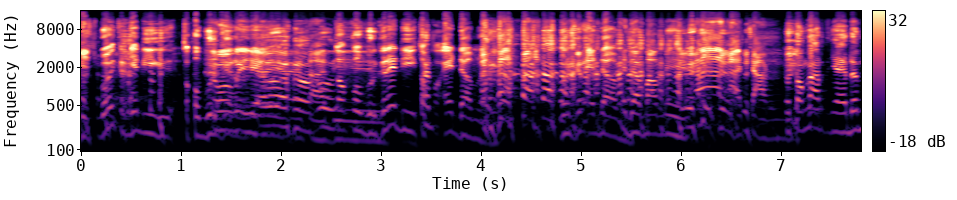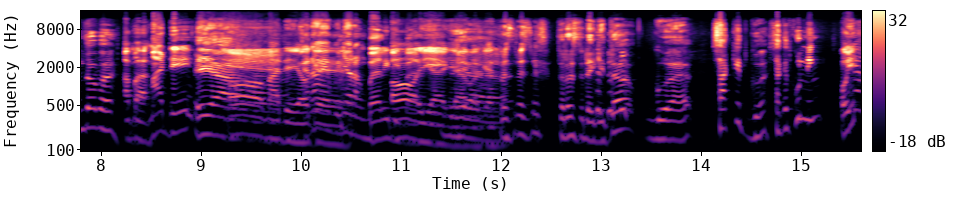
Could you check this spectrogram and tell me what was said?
beach boy kerja di toko burger Oh, iya, iya, tadi. toko burgernya di toko Edam lagi burger Edam Ada mami. Ah, Acang. Lo tau gak artinya Adam tuh apa? Apa? Made Iya. Oh, Made, oke. Karena yang punya orang Bali di oh, Bali. iya, iya, Iya. Terus, terus, terus. Terus udah gitu gue sakit gue, sakit kuning. Oh ya?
